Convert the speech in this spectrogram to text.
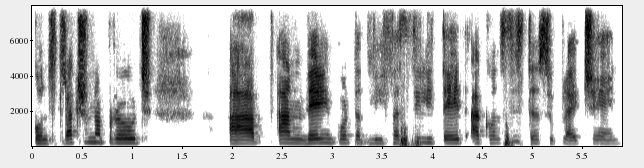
construction approach uh, and very importantly, facilitate a consistent supply chain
